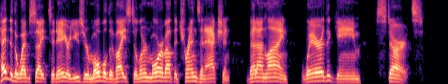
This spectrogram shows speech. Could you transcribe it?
Head to the website today or use your mobile device to learn more about the trends in action. Bet online, where the game starts.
